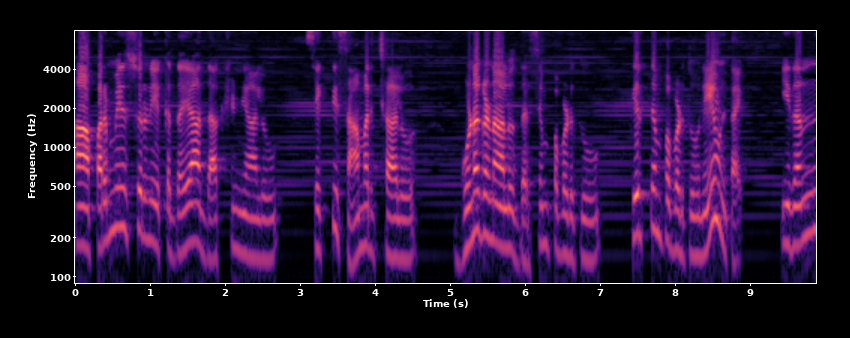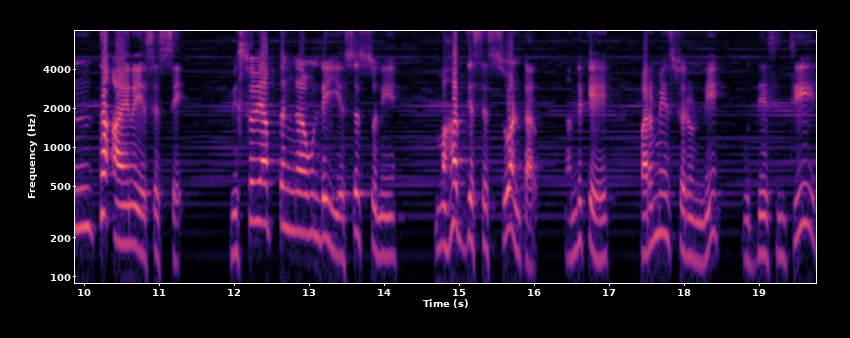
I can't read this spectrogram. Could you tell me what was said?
ఆ పరమేశ్వరుని యొక్క దయా దాక్షిణ్యాలు శక్తి సామర్థ్యాలు గుణగణాలు దర్శింపబడుతూ కీర్తింపబడుతూనే ఉంటాయి. ఇదంతా ఆయన యశస్సే. విశ్వవ్యాప్తంగా ఉండే యశస్సుని మహద్యశస్సు అంటారు. అందుకే పరమేశ్వరుణ్ణి ఉద్దేశించి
